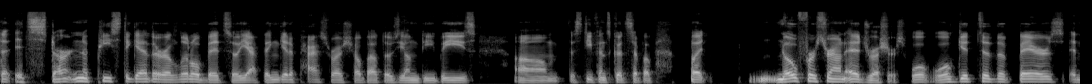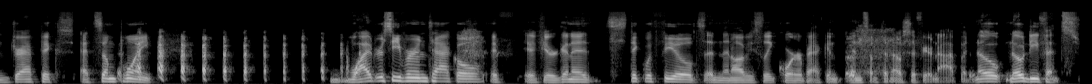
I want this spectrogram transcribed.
it's starting to piece together a little bit. So yeah, if they can get a pass rush, help out those young DBs. Um, this defense could step up, but no first round edge rushers. We'll we'll get to the Bears and draft picks at some point. wide receiver and tackle if if you're gonna stick with Fields, and then obviously quarterback and, and something else if you're not. But no no defense.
